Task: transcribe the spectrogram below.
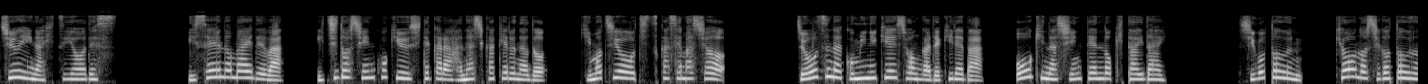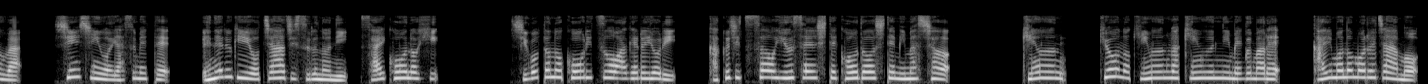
注意が必要です。異性の前では、一度深呼吸してから話しかけるなど、気持ちを落ち着かせましょう。上手なコミュニケーションができれば、大きな進展の期待大。仕事運。今日の仕事運は、心身を休めて、エネルギーをチャージするのに最高の日。仕事の効率を上げるより、確実さを優先して行動してみましょう。金運。今日の金運は金運に恵まれ、買い物もレジャーも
